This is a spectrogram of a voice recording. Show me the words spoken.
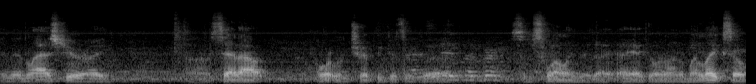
And then last year, I uh, sat out a Portland trip because of uh, some swelling that I, I had going on in my leg. So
